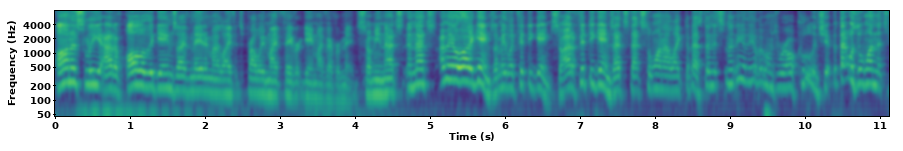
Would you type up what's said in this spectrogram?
honestly, out of all of the games I've made in my life, it's probably my favorite game I've ever made. So, I mean, that's, and that's, I made a lot of games. I made like 50 games. So, out of 50 games, that's, that's the one I like the best. And it's, you know, the other ones were all cool and shit, but that was the one that's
